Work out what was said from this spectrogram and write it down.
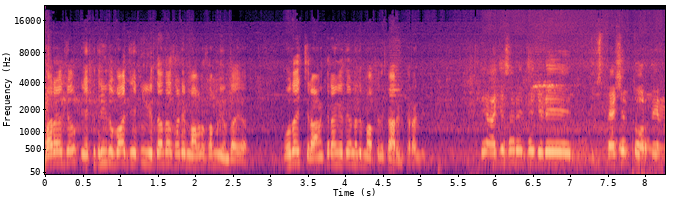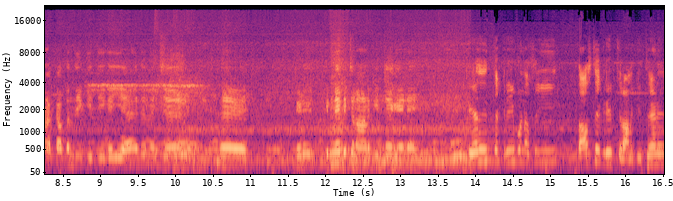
ਪਰ ਜੋ ਇੱਕ ਤਰੀਕ ਤੋਂ ਬਾਅਦ ਜੇ ਕੋਈ ਇਦਾਂ ਦਾ ਸਾਡੇ ਮਾਮਲਾ ਸਾਹਮਣੇ ਹੁੰਦਾ ਆ ਉਹਦਾ ਚਲਾਨ ਕਰਾਂਗੇ ਤੇ ਉਹਨਾਂ ਦੇ ਮਾਪੇ ਦੇ ਕਾਰਵਾਈ ਕਰਾਂਗੇ ਜੀ। ਤੇ ਅੱਜ ਸਰ ਇੱਥੇ ਜਿਹੜੇ ਸਪੈਸ਼ਲ ਤੌਰ ਤੇ ਨਾਕਾਬੰਦੀ ਕੀਤੀ ਗਈ ਹੈ ਇਹਦੇ ਵਿੱਚ ਜਿਹੜੇ ਕਿੰਨੇ ਕੁ ਚਲਾਨ ਕੀਤੇ ਗਏ ਨੇ? ਇਹਦੇ ਤਕਰੀਬਨ ਅਸੀਂ 10 ਦੇ ਕਰੀਬ ਚਲਾਨ ਕੀਤੇ ਨੇ।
